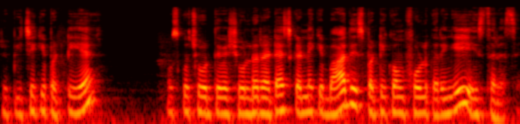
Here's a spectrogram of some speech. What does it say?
जो पीछे की पट्टी है, उसको छोड़ते हुए शोल्डर अटैच करने के बाद इस पट्टी को हम फोल्ड करेंगे ये इस तरह से।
